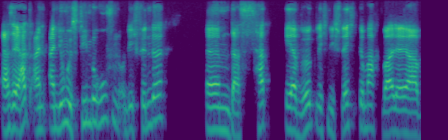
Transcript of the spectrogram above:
also er hat ein, ein junges Team berufen und ich finde, ähm, das hat er wirklich nicht schlecht gemacht, weil er ja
